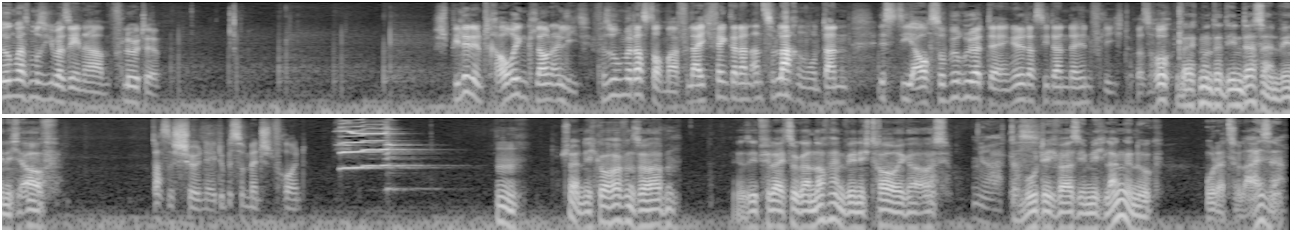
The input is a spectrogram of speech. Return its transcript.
Irgendwas muss ich übersehen haben. Flöte. Spiele dem traurigen Clown ein Lied. Versuchen wir das doch mal. Vielleicht fängt er dann an zu lachen und dann ist die auch so berührt, der Engel, dass sie dann dahin fliegt oder so. Vielleicht muntert ihn das ein wenig auf. Das ist schön, ey. Du bist so ein Menschenfreund. Hm. Scheint nicht geholfen zu haben. Er sieht vielleicht sogar noch ein wenig trauriger aus. Ja, das... Vermutlich war es ihm nicht lang genug. Oder zu leise.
